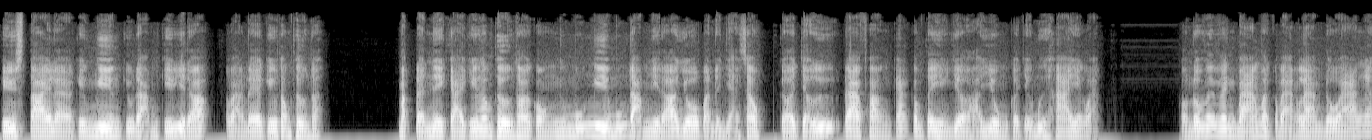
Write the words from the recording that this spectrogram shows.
kiểu style là kiểu nghiêng kiểu đậm kiểu gì đó. Các bạn để kiểu thông thường thôi. Mặc định thì cài kiểu thông thường thôi còn muốn nghiêng muốn đậm gì đó vô bạn định dạng sâu cỡ chữ đa phần các công ty hiện giờ họ dùng cỡ chữ 12 nha các bạn. Còn đối với văn bản mà các bạn làm đồ án á,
